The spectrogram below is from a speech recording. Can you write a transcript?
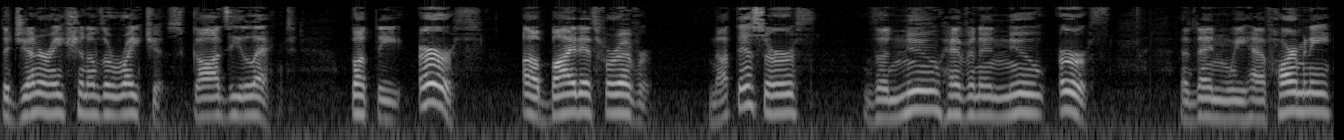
The generation of the righteous, God's elect. But the earth abideth forever. Not this earth, the new heaven and new earth. And then we have harmony,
